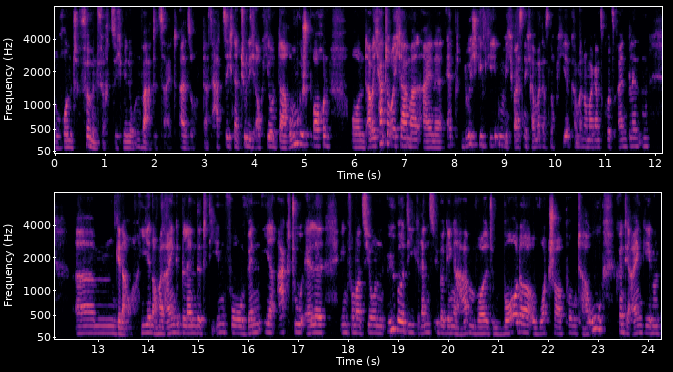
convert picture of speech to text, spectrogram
rund 45 Minuten Wartezeit. Also das hat sich natürlich auch hier und da rumgesprochen und, aber ich hatte euch ja mal eine App durchgegeben. Ich weiß nicht, haben wir das noch hier? Kann man noch mal ganz kurz einblenden? Ähm, genau, hier nochmal eingeblendet die Info, wenn ihr aktuelle Informationen über die Grenzübergänge haben wollt, borderwatcher.hu, könnt ihr eingeben,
